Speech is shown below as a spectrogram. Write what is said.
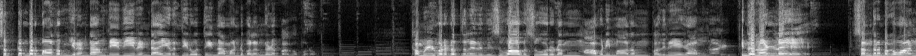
செப்டம்பர் மாதம் இரண்டாம் தேதி ரெண்டாயிரத்தி இருபத்தைந்தாம் ஆண்டு பலன்களை பார்க்க போகிறோம் தமிழ் வருடத்தில் இது விசுவாவசு வருடம் ஆவணி மாதம் பதினேழாம் நாள். இந்த நாளில் சந்திர பகவான்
